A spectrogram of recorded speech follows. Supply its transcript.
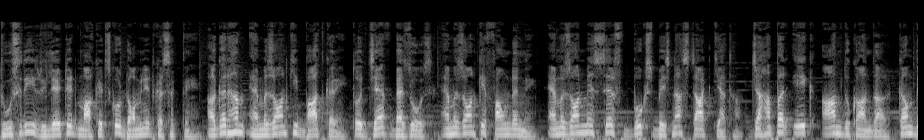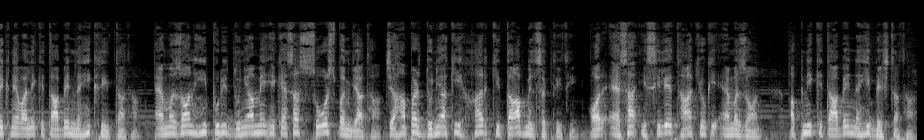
दूसरी रिलेटेड मार्केट्स को डोमिनेट कर सकते हैं। अगर हम एमेजोन की बात करें तो जेफ बेजोस एमेजोन के फाउंडर ने एमेजोन में सिर्फ़ बुक्स बेचना स्टार्ट किया था, जहाँ पर एक आम दुकानदार कम बिकने वाली किताबें नहीं खरीदता था। एमेजोन ही पूरी दुनिया में एक ऐसा सोर्स बन गया था, जहाँ पर दुनिया की हर किताब मिल सकती थी। और ऐसा इसीलिए था क्योंकि एमेजोन अपनी किताबें नहीं बेचता था।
